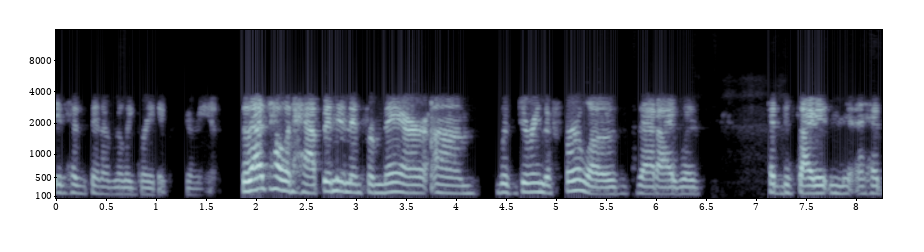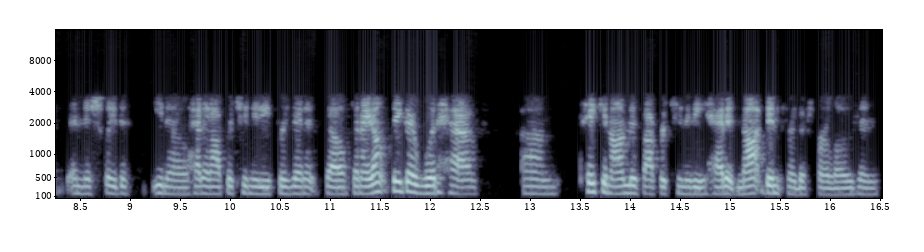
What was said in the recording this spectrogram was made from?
it has been a really great experience. So that's how it happened. And then from there, um, was during the furloughs that I was had decided and had initially just, you know, had an opportunity present itself. And I don't think I would have um, taken on this opportunity had it not been for the furloughs. And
